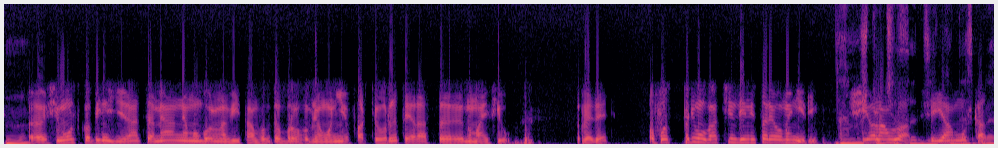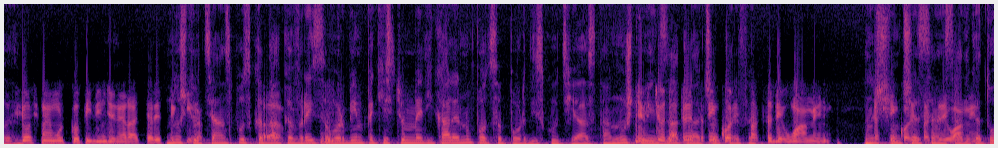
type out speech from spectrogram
Mhm. uh, și mulți copii din generația mea ne-am îmbolnăvit. Am făcut o bronhopneumonie foarte urâtă, era să nu mai fiu. Vedeți? A fost primul vaccin din istoria omenirii. Dar nu și știu eu l-am ce luat. să Și zic i-am despre- muscat și eu și mai mulți copii din generația respectivă. Nu știu, ți-am spus că Uh, dacă vrei să vorbim pe chestiuni medicale, nu pot să por discuția asta. Nu știu Eu știu, dar exact trebuie la să ce fim te corect referi. față de oameni. Nu, să și fim în ce corect față de sens? oameni Adică tu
